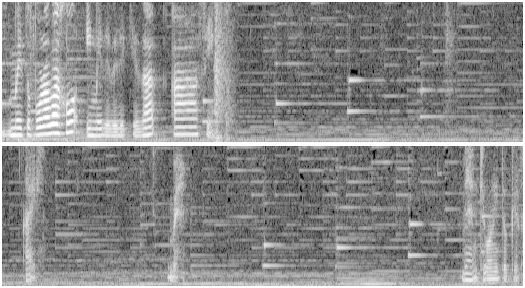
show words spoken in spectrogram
meto por abajo y me debe de quedar así. Vean. Vean qué bonito queda.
